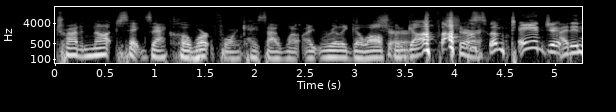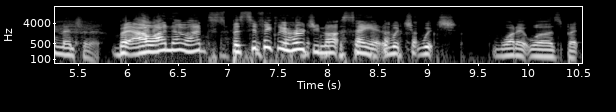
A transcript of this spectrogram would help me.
try to not say exactly who I work for in case I want like really go off Sure, and go off sure. on some tangent. I didn't mention it. But oh, I know. I specifically heard you not say it, which which what it was. But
